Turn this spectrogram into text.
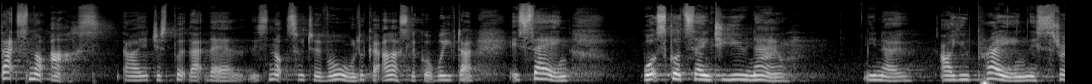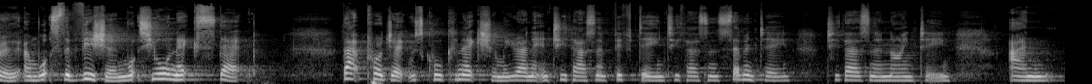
That's not us. I just put that there. It's not sort of, oh, look at us, look what we've done. It's saying, what's God saying to you now? You know, are you praying this through? And what's the vision? What's your next step? That project was called Connection. We ran it in 2015, 2017, 2019, and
